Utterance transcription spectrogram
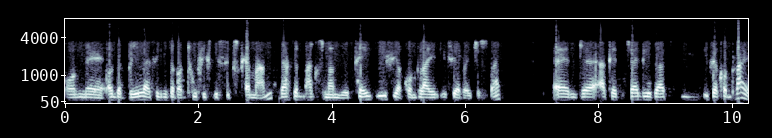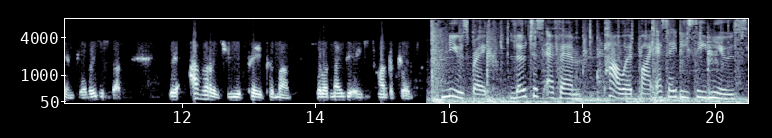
on uh, on the bill. I think it's about two fifty six per month. That's the maximum you pay if you are compliant, if you are registered. And uh, I can tell you that if you're compliant, you're registered, the average you pay per month is about 98 to 100 rand. Newsbreak, Lotus FM, powered by SABC News.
